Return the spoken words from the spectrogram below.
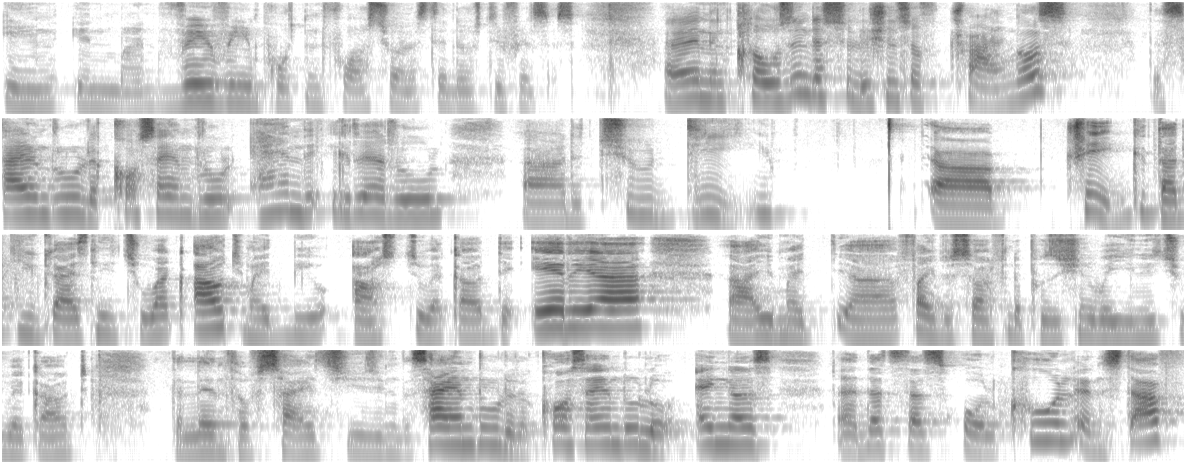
in, in mind. Very, very important for us to understand those differences. And then in closing, the solutions of triangles, the sine rule, the cosine rule, and the area rule, uh, the 2D uh, trig that you guys need to work out. You might be asked to work out the area. Uh, you might uh, find yourself in a position where you need to work out the length of sides using the sine rule or the cosine rule or angles. Uh, that's, that's all cool and stuff,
